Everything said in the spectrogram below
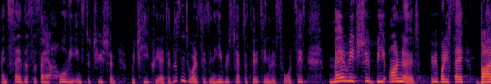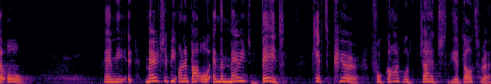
and say this is a holy institution which he created. Listen to what it says in Hebrews chapter 13, verse 4. It says, Marriage should be honored. Everybody say, by all. Family, uh, marriage should be honored by all. And the marriage bed kept pure, for God will judge the adulterer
